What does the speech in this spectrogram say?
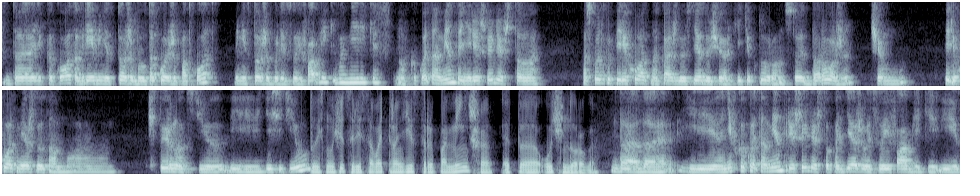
до какого-то времени тоже был такой же подход. У них тоже были свои фабрики в Америке. Но в какой-то момент они решили, что поскольку переход на каждую следующую архитектуру, он стоит дороже, чем переход между там 14 и 10. То есть научиться рисовать транзисторы поменьше, это очень дорого. Да, да. И они в какой-то момент решили, что поддерживать свои фабрики и их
